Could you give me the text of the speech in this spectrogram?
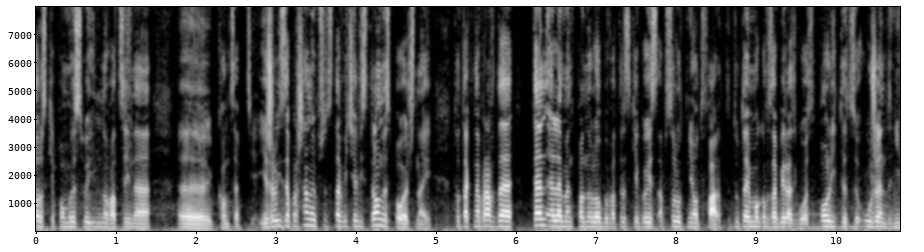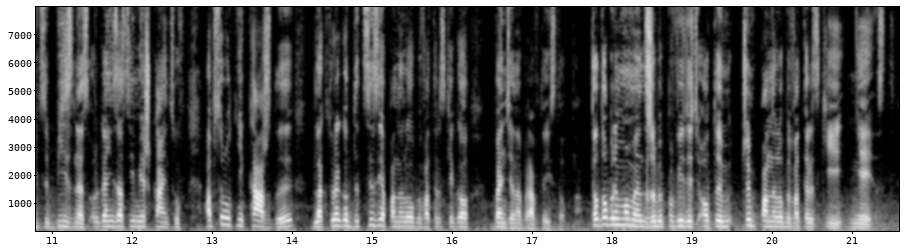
nowatorskie pomysły, innowacyjne e, koncepcje. Jeżeli zapraszamy przedstawicieli strony społecznej, to tak naprawdę ten element panelu obywatelskiego jest absolutnie otwarty. Tutaj mogą zabierać głos politycy, urzędnicy, biznes, organizacje mieszkańców, absolutnie każdy, dla którego decyzja panelu obywatelskiego będzie naprawdę istotna. To dobry moment, żeby powiedzieć o tym, czym panel obywatelski nie jest.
